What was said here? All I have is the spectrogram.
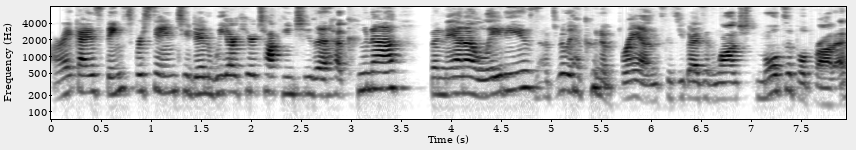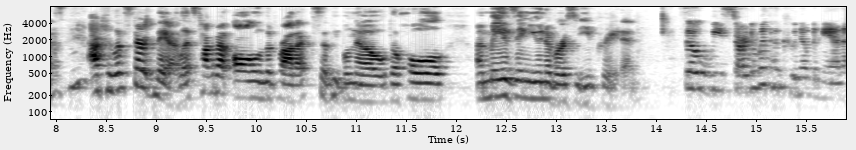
All right, guys, thanks for staying tuned in. We are here talking to the Hakuna Banana Ladies. It's really Hakuna Brands because you guys have launched multiple products. Actually, let's start there. Let's talk about all of the products so people know the whole amazing universe that you've created. So we started with Hakuna Banana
